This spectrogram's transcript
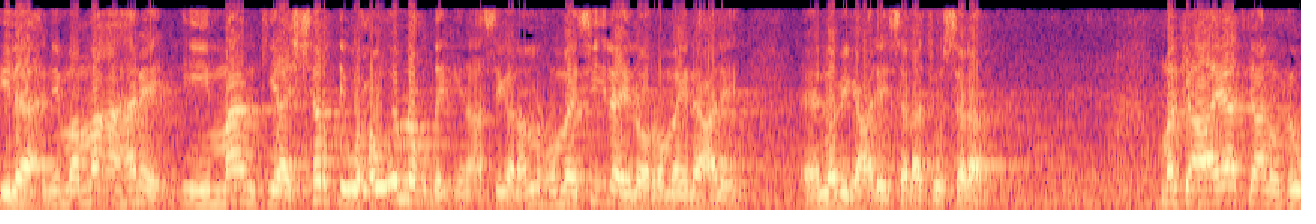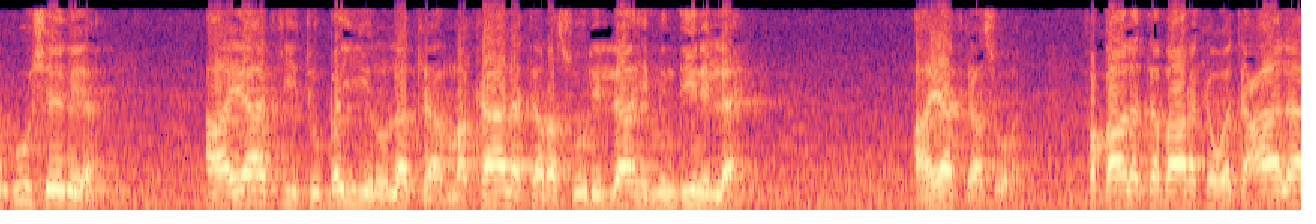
ilaahnimo ma ahane iimaankiyaa shardi wuxuu u noqday in asigana la rumay si ilaahay loo rumayna nabiga calayhi salaatu wasalaam. Marka aayaadkan wuxuu kuu sheegayaa aayaadkii tubayinu laka makaanata rasuuli اllahi min diin اllahi aayaadkaas waa faqaala tabaaraka wa tacaala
